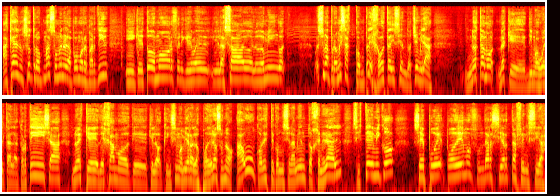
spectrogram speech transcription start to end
Acá nosotros más o menos la podemos repartir y que todos morfen y que y el asado, los domingos. Es una promesa compleja. Vos estás diciendo, che, mirá, no estamos, no es que dimos vuelta a la tortilla, no es que dejamos que, que lo, que hicimos mierda a los poderosos, no. Aún con este condicionamiento general, sistémico, se puede, podemos fundar cierta felicidad.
